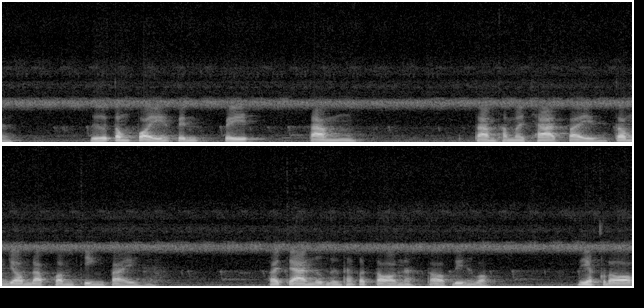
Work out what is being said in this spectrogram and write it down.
นะหรือต้องปล่อยเป็นไปตามตามธรรมชาติไปต้องยอมรับความจริงไป พระอาจารย์รูปหนึ่งท่านก็ตอบนะตอบดีท่านบอก เรียกร้อง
